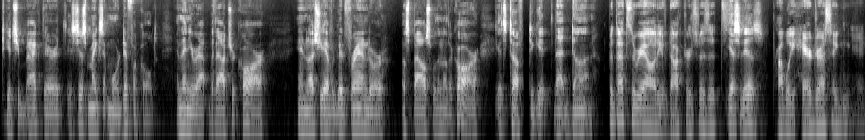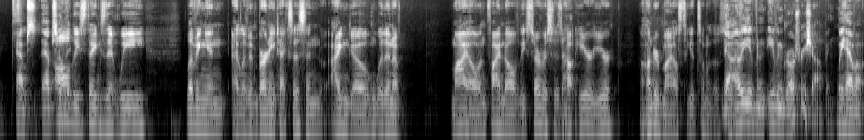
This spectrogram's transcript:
to get you back there. It, it just makes it more difficult. And then you're out without your car, unless you have a good friend or a spouse with another car. It's tough to get that done. But that's the reality of doctor's visits. Yes, it is. Probably hairdressing. Abs- absolutely. All these things that we living in. I live in Boerne, Texas, and I can go within a mile and find all of these services. Out here, you're hundred miles to get some of those. Yeah, services. even even grocery shopping. We have a,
